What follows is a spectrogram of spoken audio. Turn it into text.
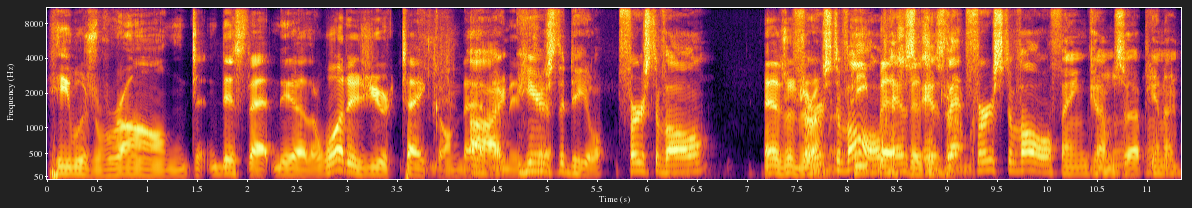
he was wronged, this, that, and the other. What is your take on that? All I mean, here's just the deal. First of all, as a drummer, first of all, as, as as that first of all thing comes Mm-hmm, up, you know,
